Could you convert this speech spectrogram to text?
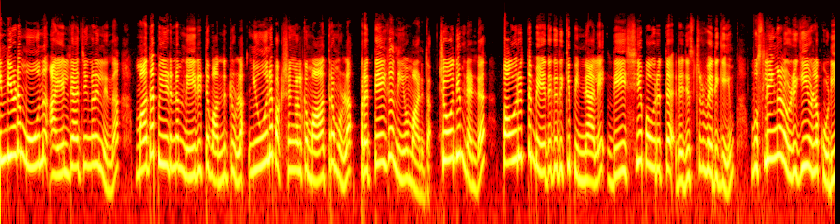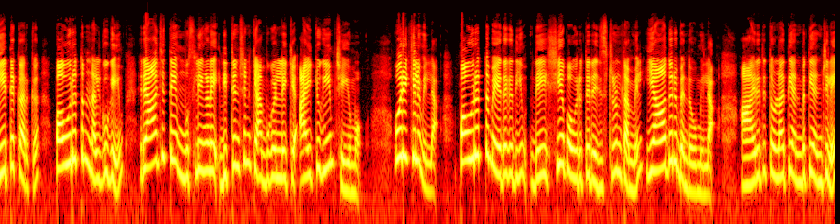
ഇന്ത്യയുടെ മൂന്ന് അയൽ രാജ്യങ്ങളിൽ നിന്ന് മതപീഡനം നേരിട്ട് വന്നിട്ടുള്ള ന്യൂനപക്ഷങ്ങൾക്ക് മാത്രമുള്ള പ്രത്യേക നിയമമാണിത്. ചോദ്യം രണ്ട് പൗരത്വ ഭേദഗതിക്ക് പിന്നാലെ ദേശീയ പൗരത്വ രജിസ്റ്റർ വരികയും മുസ്ലിങ്ങൾ ഒഴികെയുള്ള കുടിയേറ്റക്കാർക്ക് പൗരത്വം നൽകുകയും രാജ്യത്തെ മുസ്ലിങ്ങളെ ഡിറ്റൻഷൻ ക്യാമ്പുകളിലേക്ക് അയക്കുകയും ചെയ്യുമോ? ഒരിക്കലുമില്ല. പൗരത്വ ഭേദഗതിയും ദേശീയ പൗരത്വ രജിസ്റ്ററും തമ്മിൽ യാതൊരു ബന്ധവുമില്ല. ആയിരത്തി തൊള്ളായിരത്തി അൻപത്തി അഞ്ചിലെ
